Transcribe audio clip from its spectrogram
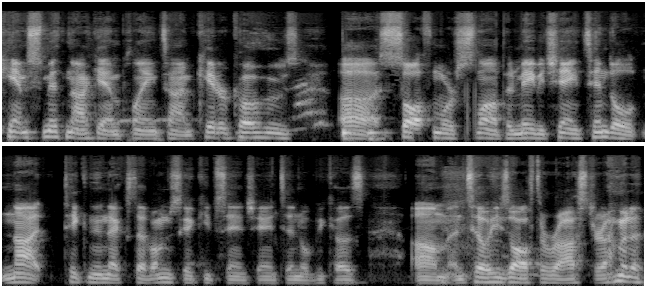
Cam Smith not getting playing time, Kader Kohou's uh, sophomore slump, and maybe Channing Tindall not taking the next step. I'm just gonna keep saying Channing Tindall because um, until he's off the roster, I'm gonna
